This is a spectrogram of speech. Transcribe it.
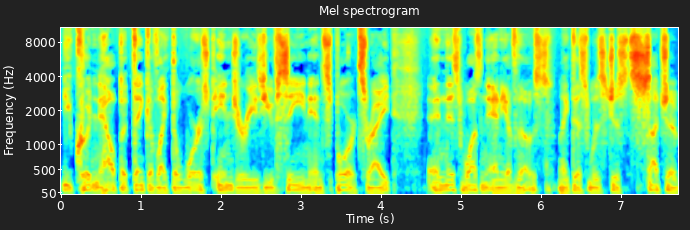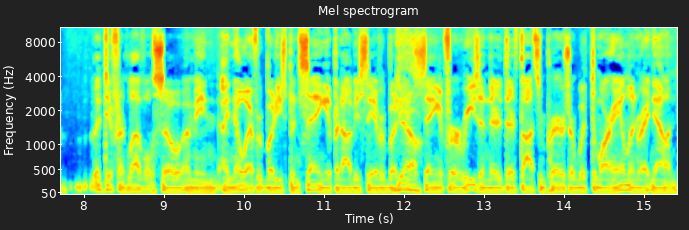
you couldn't help but think of like the worst injuries you've seen in sports, right? And this wasn't any of those. Like this was just such a, a different level. So, I mean, I know everybody's been saying it, but obviously everybody's Yeah. saying it for a reason. Their, their thoughts and prayers are with Damar Hamlin right now. And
